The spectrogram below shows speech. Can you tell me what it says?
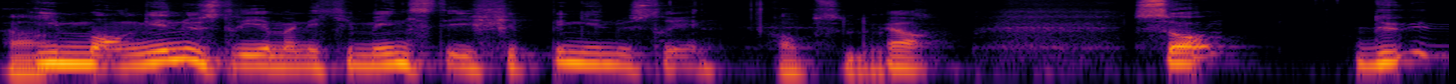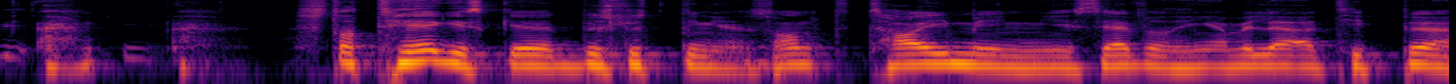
ja. i mange industrier, men ikke minst i shippingindustrien. Absolutt. Ja. Så du, strategiske beslutninger. Sant? Timing is everything, jeg vil tippe,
